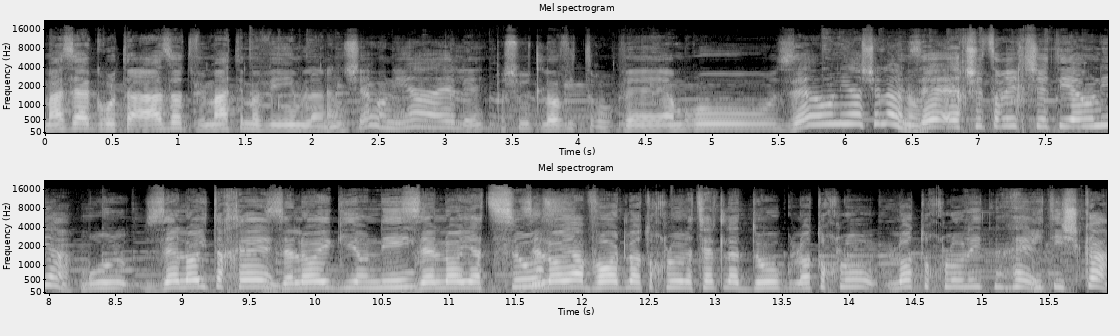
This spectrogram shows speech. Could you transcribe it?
מה זה הגרוטאה הזאת ומה אתם מביאים לנו? אנשי האונייה האלה פשוט לא ויתרו. ואמרו זה האונייה שלנו, זה איך שצריך שתהיה האונייה. אמרו זה לא ייתכן, זה לא הגיוני, זה לא יצוף, זה לא יעבוד, לא תוכלו לצאת לדוג, לא תוכלו, לא תוכלו להתנהל, היא תשקע.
